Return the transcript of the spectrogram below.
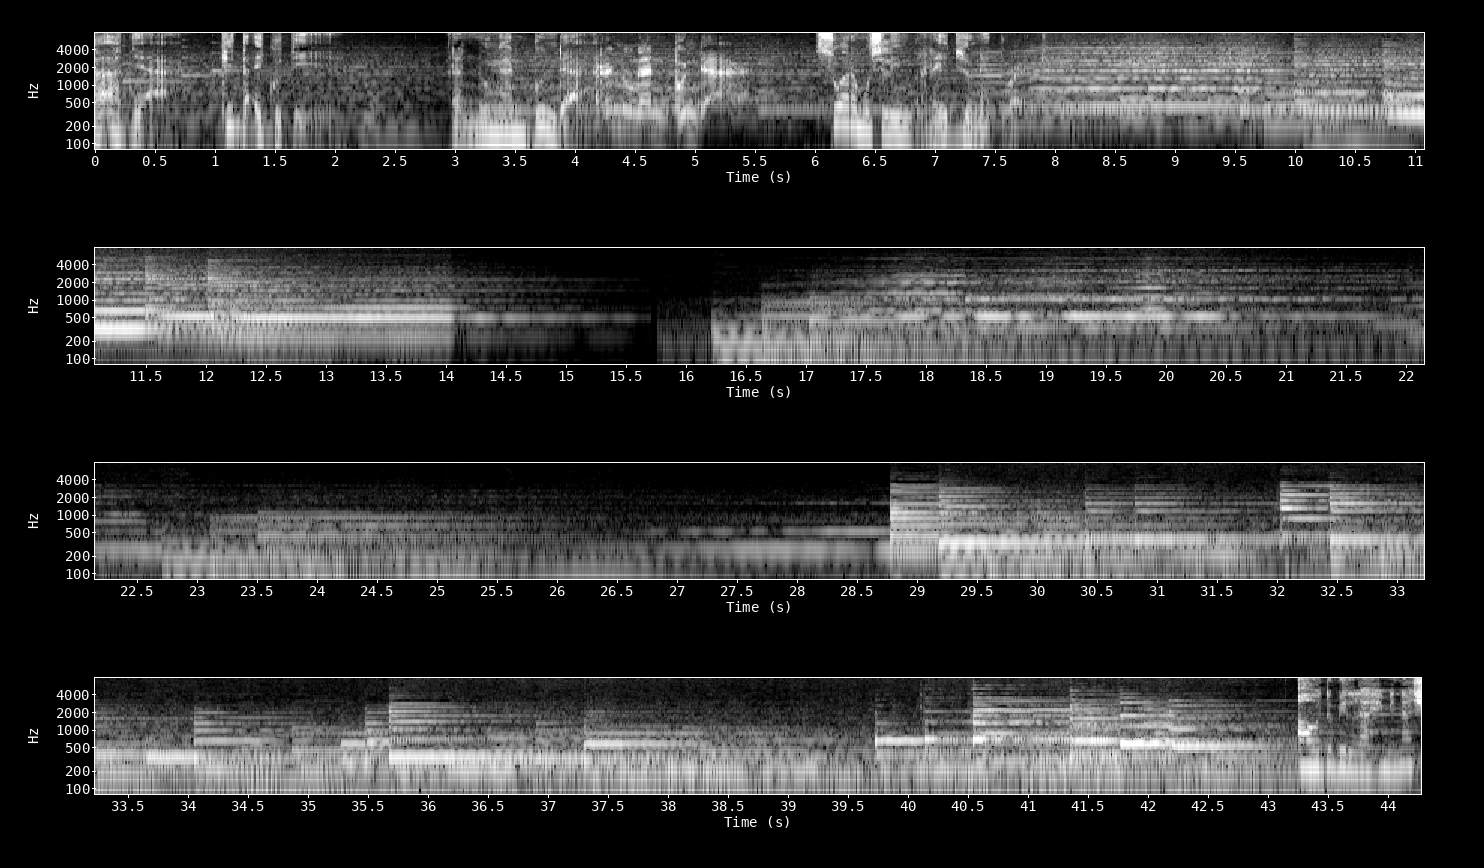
Saatnya kita ikuti Renungan Bunda. Renungan Bunda. Suara Muslim Radio Network.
